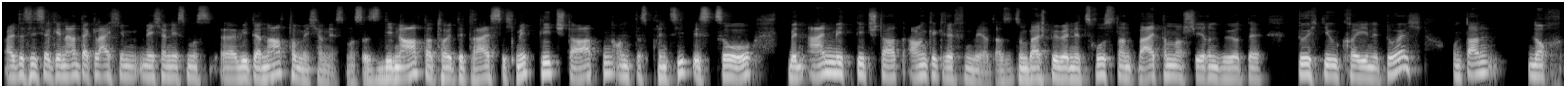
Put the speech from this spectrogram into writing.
weil das ist ja genau der gleiche Mechanismus äh, wie der NATO-Mechanismus. Also die NATO hat heute 30 Mitgliedstaaten und das Prinzip ist so, wenn ein Mitgliedstaat angegriffen wird, also zum Beispiel wenn jetzt Russland weitermarschieren würde durch die Ukraine durch und dann noch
